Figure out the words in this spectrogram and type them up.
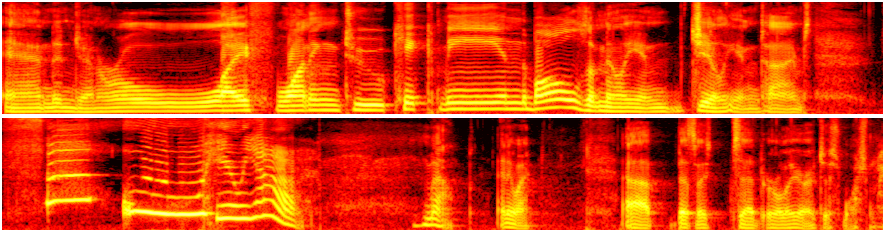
and in general, life wanting to kick me in the balls a million jillion times. So, here we are. Well, anyway, uh, as I said earlier, I just washed my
